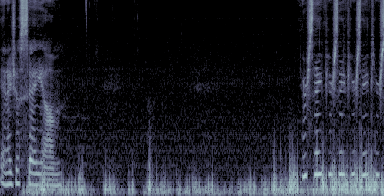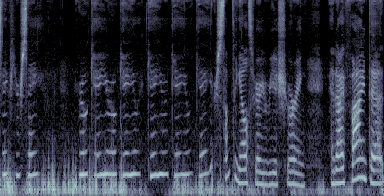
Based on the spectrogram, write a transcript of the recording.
and I just say, um, "You're safe. You're safe. You're safe. You're safe. You're safe. You're okay. You're okay. You're okay. You're okay. You're okay." Or something else very reassuring, and I find that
